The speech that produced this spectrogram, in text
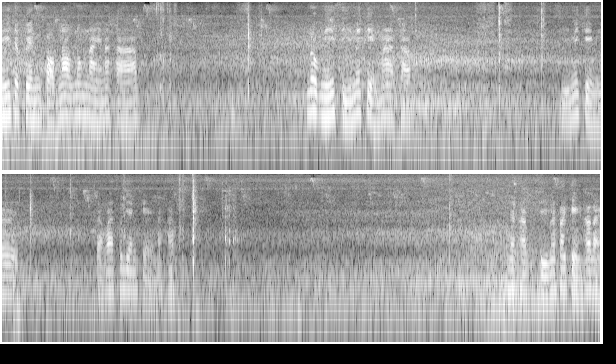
นี้จะเป็นกรอบนอกนุ่มในนะครับลูกนี้สีไม่เก่งมากครับ สีไม่เก่งเลย แต่ว่าทุเรียนแก่นะครับนะครับ สีไม่ค่อยเก่งเท่าไหร่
